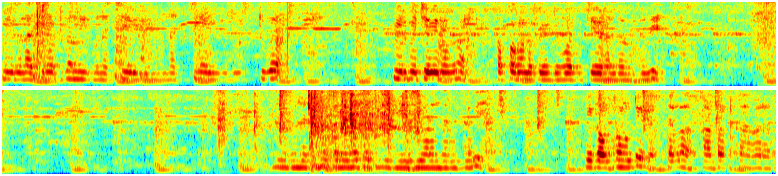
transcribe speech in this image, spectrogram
మీకు నచ్చినట్టుగా మీకు నచ్చే నచ్చినట్టుగా మీరు వచ్చే విధంగా తప్పకుండా పెయింటింగ్ వర్క్ చేయడం జరుగుతుంది. మీకు నచ్చిన కలర్తో మీకు వేసి ఇవ్వడం జరుగుతుంది. మీకు అవసరం ఉంటే ఖచ్చితంగా కాంటాక్ట్ కాగలరు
